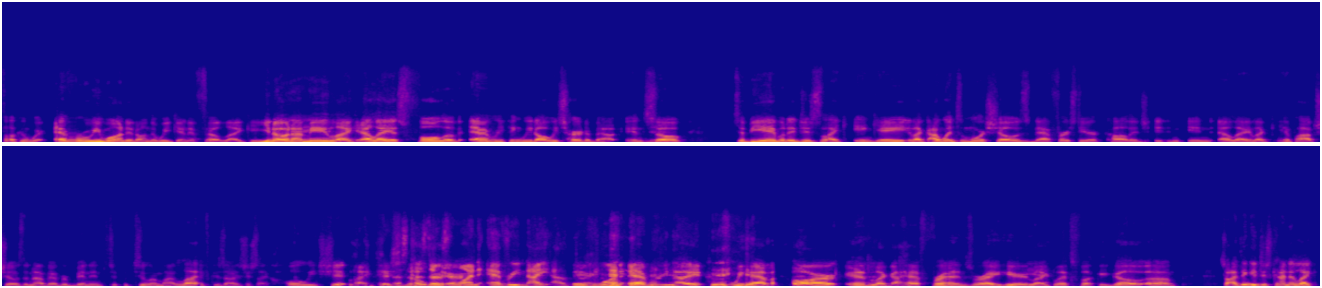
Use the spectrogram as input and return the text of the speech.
fucking wherever we wanted on the weekend, it felt like. You know what yeah, I mean? Yeah, like yeah. LA is full of everything we'd always heard about. And so to be able to just like engage like i went to more shows that first year of college in, in la like hip-hop shows than i've ever been into to in my life because i was just like holy shit like there's because no there's one every night out there. there's one every night. We have a car and like i have friends right here yeah. like let's fucking go. Um so i think it just kind of like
